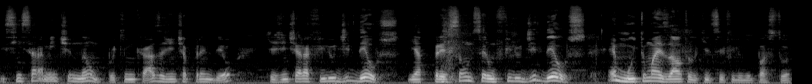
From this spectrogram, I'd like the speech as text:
E sinceramente não, porque em casa a gente aprendeu que a gente era filho de Deus, e a pressão de ser um filho de Deus é muito mais alta do que de ser filho do pastor.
